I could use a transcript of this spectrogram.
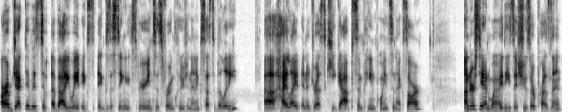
our objective is to evaluate ex existing experiences for inclusion and accessibility, uh, highlight and address key gaps and pain points in XR, understand why these issues are present,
